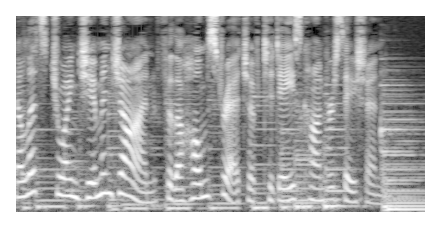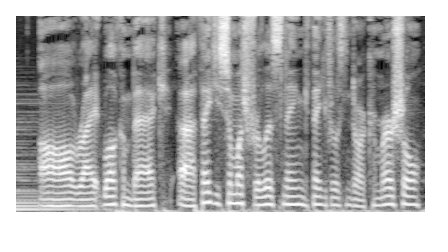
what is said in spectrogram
Now let's join Jim and John for the home stretch of today's conversation. All right, welcome back. Uh, thank you so much for listening. Thank you for listening to our commercial.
